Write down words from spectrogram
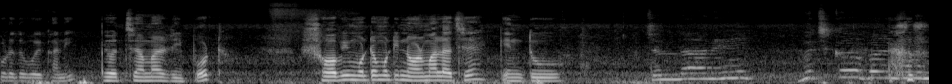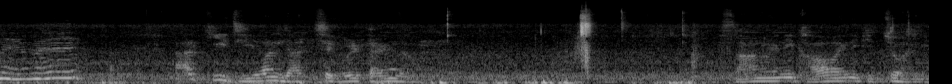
করে দেবো এখানেই। হচ্ছে আমার রিপোর্ট সবই মোটামুটি নর্মাল আছে কিন্তু আর কি জীবন যাচ্ছে ঘড়ির টাইম দেখো স্নান হয়নি খাওয়া হয়নি কিচ্ছু হয়নি।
